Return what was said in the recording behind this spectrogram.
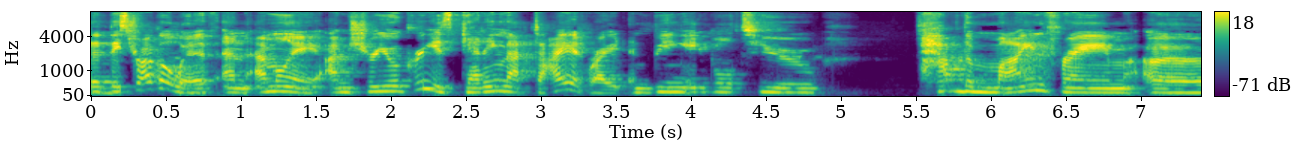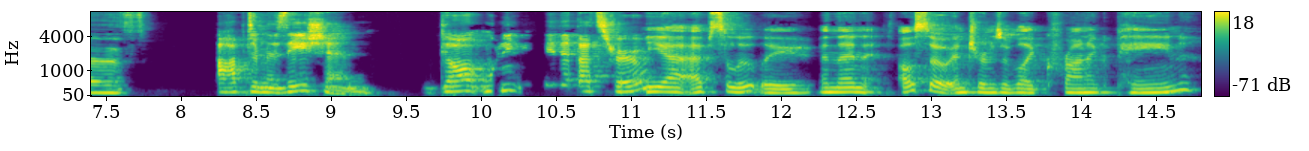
that they struggle with. And Emily, I'm sure you agree, is getting that diet right and being able to have the mind frame of optimization. Don't wouldn't you say that that's true? Yeah, absolutely. And then also in terms of like chronic pain,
